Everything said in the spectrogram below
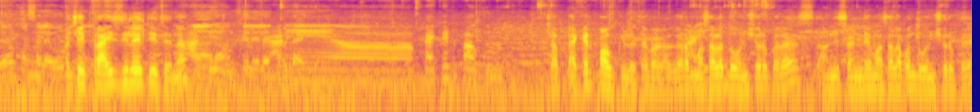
गरम मसाला आहे अच्छा ही प्राईस दिली आहे तीच आहे ना? हा, ते. आणि अं, पॅकेट पाव किलो अच्छा पॅकेट पाव किलोचं आहे. बघा गरम मसाला दोनशे रुपयाला आहे आणि संडे मसाला पण दोनशे रुपये.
